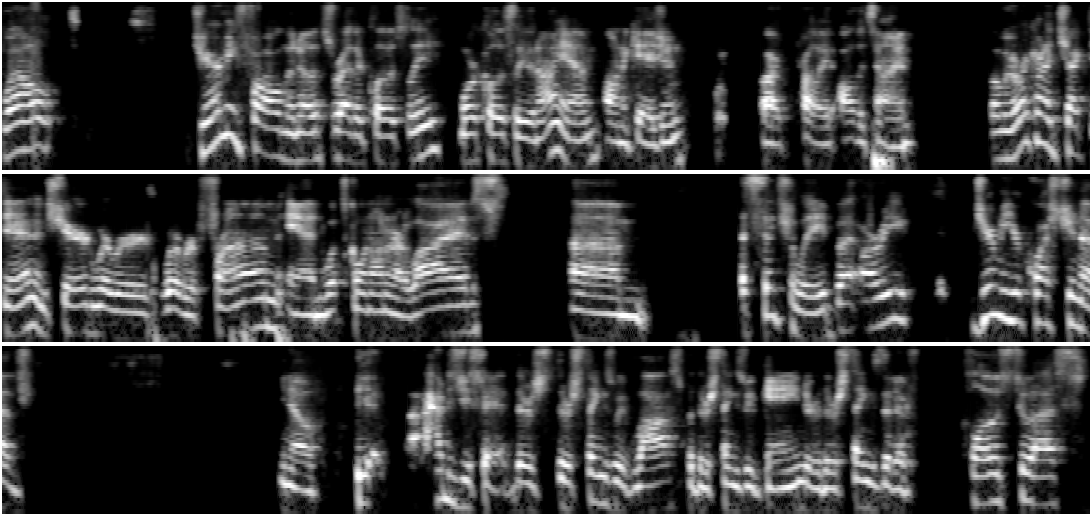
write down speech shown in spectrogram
Well, Jeremy's following the notes rather closely, more closely than I am on occasion, or probably all the time. But we were kind of checked in and shared where we're where we're from and what's going on in our lives, um, essentially. But are we, Jeremy? Your question of, you know, the, how did you say it? There's there's things we've lost, but there's things we've gained, or there's things that have closed to us.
